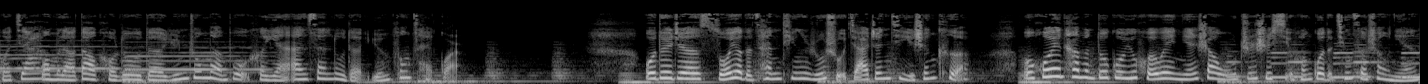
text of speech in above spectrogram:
婆家，忘不了道口路的云中漫步和延安三路的云峰菜馆。我对这所有的餐厅如数家珍，记忆深刻。我回味他们多过于回味年少无知时喜欢过的青涩少年。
